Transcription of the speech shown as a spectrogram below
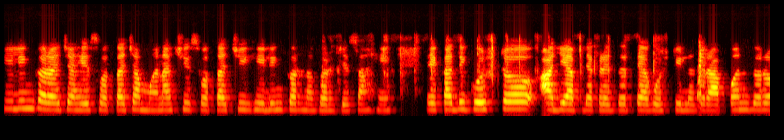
हिलिंग करायची आहे. स्वतःच्या मनाची, स्वतःची हिलिंग करणं गरजेचं आहे. एखादी गोष्ट आली आपल्याकडे जर त्या गोष्टीला जर आपण जर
